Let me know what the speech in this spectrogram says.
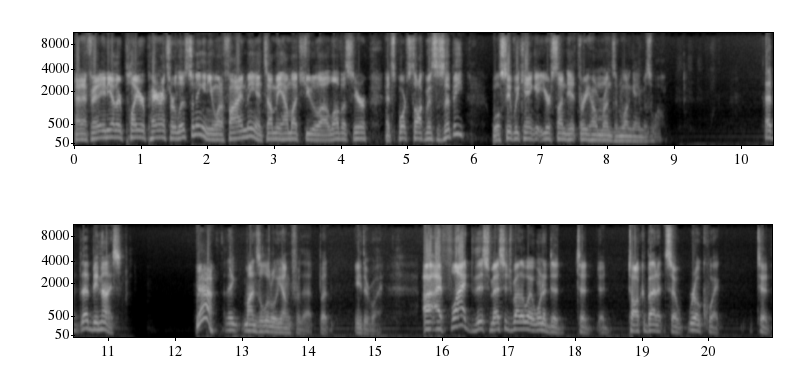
And if any other player parents are listening and you want to find me and tell me how much you uh, love us here at Sports Talk Mississippi, we'll see if we can't get your son to hit three home runs in one game as well. That, that'd be nice. Yeah. I think mine's a little young for that, but either way. Uh, I flagged this message, by the way. I wanted to, to uh, talk about it. So, real quick, to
